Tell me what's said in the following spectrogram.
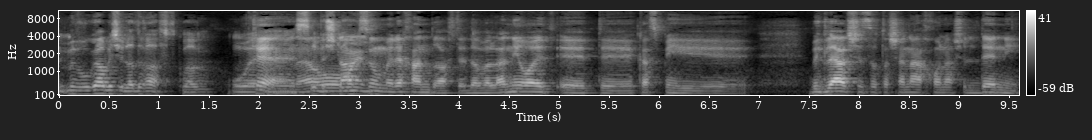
מבוגר בשביל הדראפט כבר. הוא אה, כן, הוא 22. מקסימום מלך אנדרפטד, אבל אני רואה את, את אה, כספי, אה, בגלל שזאת השנה האחרונה של דני,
